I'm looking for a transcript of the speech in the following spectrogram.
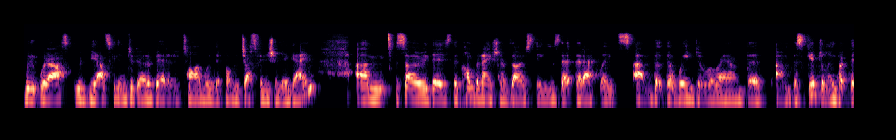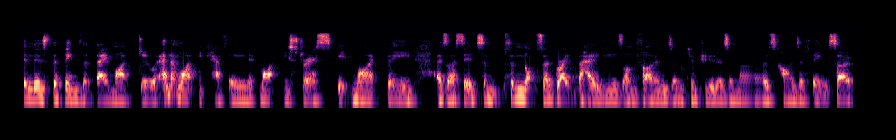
we, we're asked, we'd be asking them to go to bed at a time when they're probably just finishing their game. Um, so there's the combination of those things that that athletes um, that, that we do around the um, the scheduling, but then there's the things that they might do, and it might be caffeine, it might be stress, it might be, as I said, some some not so great behaviours on phones and computers and those kinds of things. So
